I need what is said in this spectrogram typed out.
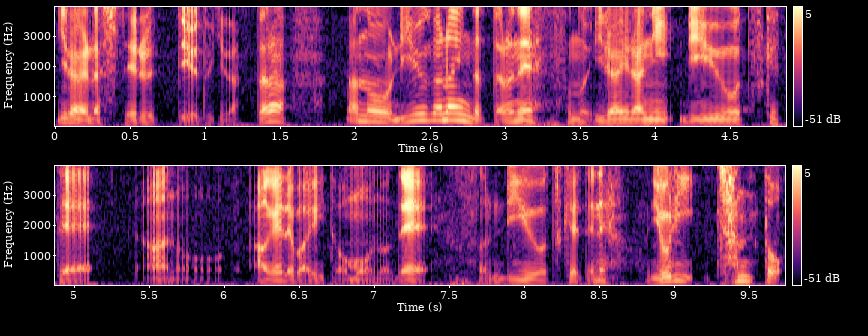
イライラしてるっていう時だったら、あの理由がないんだったらね、そのイライラに理由をつけて、あのあげればいいと思うので、その理由をつけてね、よりちゃんと、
